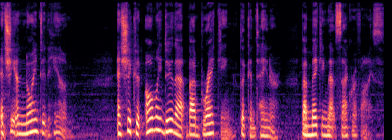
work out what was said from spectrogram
and she anointed him. And she could only do that by breaking the container, by making that sacrifice.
